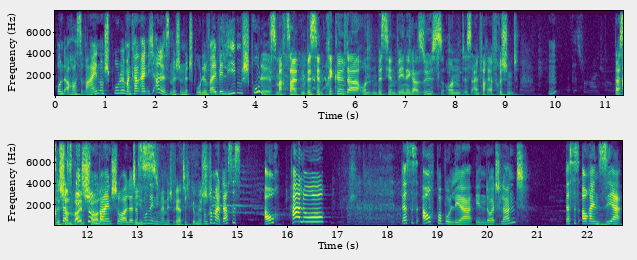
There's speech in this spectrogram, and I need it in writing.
und auch aus Wein und Sprudel. Man kann eigentlich alles mischen mit Sprudel, weil wir lieben Sprudel. Es macht es halt ein bisschen prickelnder und ein bisschen weniger süß und ist einfach erfrischend. Das Ach, ist das schon ist Weinschorle. schon Weinschorle. Das Die muss ist ich nicht mehr mischen. Fertig gemischt. Und guck mal, das ist auch. Hallo! Das ist auch populär in Deutschland. Das ist auch ein sehr,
